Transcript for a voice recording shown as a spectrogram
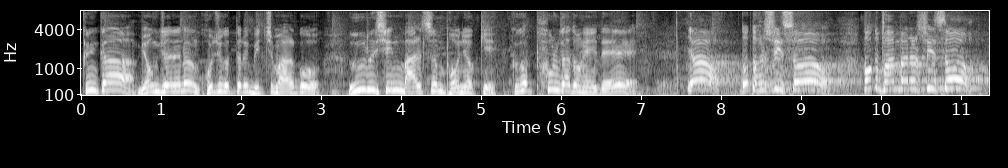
그러니까 명절에는 고지것대로 믿지 말고 어르신 말씀 번역기 그거 풀 가동해야 돼. 야 너도 할 수 있어. 너도 반말할 수 있어.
